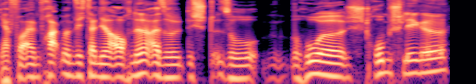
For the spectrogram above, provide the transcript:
Ja, vor allem fragt man sich dann ja auch, ne, also so hohe Stromschläge,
